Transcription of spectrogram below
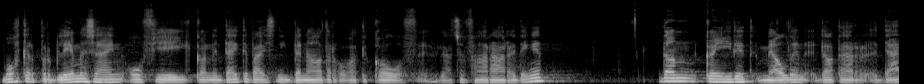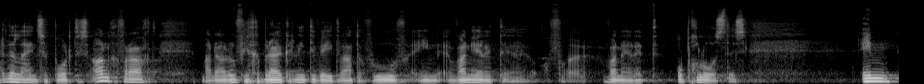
Mocht er problemen zijn of je kan een database niet benaderen of wat ook al, of uh, dat soort van rare dingen, dan kun je dit melden dat er derde lijn support is aangevraagd. Maar dan hoef je gebruiker niet te weten wat of hoe of en wanneer het, uh, of, wanneer het opgelost is. En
